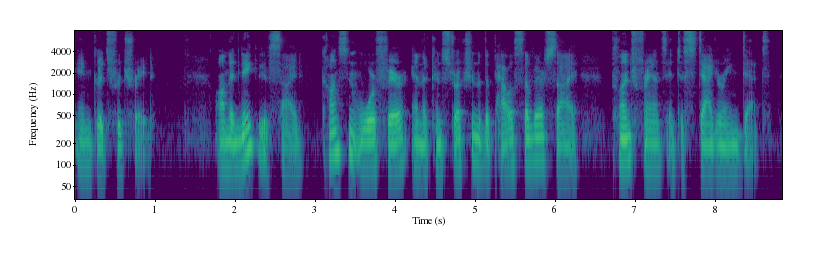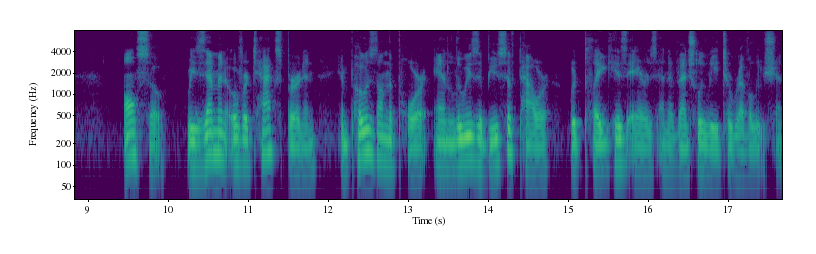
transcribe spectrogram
and goods for trade. On the negative side, Constant warfare and the construction of the Palace of Versailles plunged France into staggering debt. Also, resentment over tax burden imposed on the poor and Louis's abuse of power would plague his heirs and eventually lead to revolution.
